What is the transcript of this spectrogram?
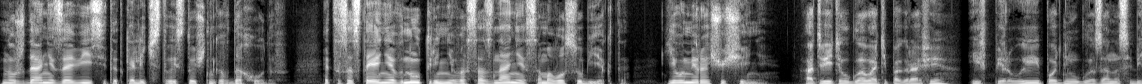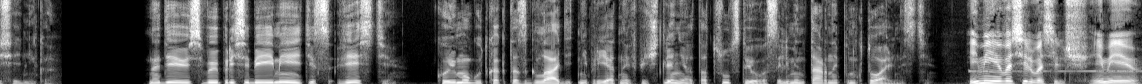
Нужда не зависит от количества источников доходов. Это состояние внутреннего сознания самого субъекта, его мироощущения. Ответил глава типографии и впервые поднял глаза на собеседника. Надеюсь, вы при себе имеете вести, кои могут как-то сгладить неприятное впечатление от отсутствия у вас элементарной пунктуальности. Имею, Василий Васильевич, имею.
